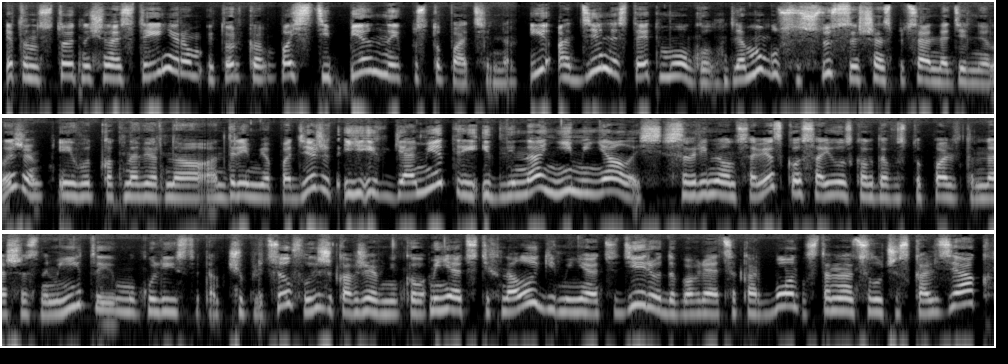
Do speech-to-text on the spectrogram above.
Это стоит начинать с тренером и только постепенно и поступательно. И отдельно стоит могул. Для могул существуют совершенно специально отдельные лыжи. И вот как, наверное, Андрей меня поддержит, и их геометрия и длина не менялась со времен Советского Союза, когда выступали там наши знаменитые могулисты, там Щуплецов, Лыжи, Ковжевникова. Меняются технологии, меняются дерево, добавляется карбон, становится лучше скользяк,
